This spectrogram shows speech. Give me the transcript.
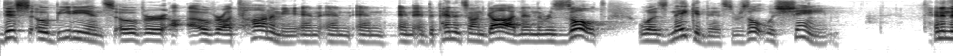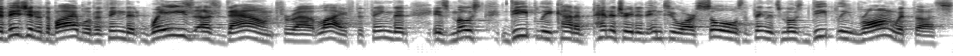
disobedience over, uh, over autonomy and, and, and, and, and dependence on God. And the result was nakedness, the result was shame. And in the vision of the Bible, the thing that weighs us down throughout life, the thing that is most deeply kind of penetrated into our souls, the thing that's most deeply wrong with us,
